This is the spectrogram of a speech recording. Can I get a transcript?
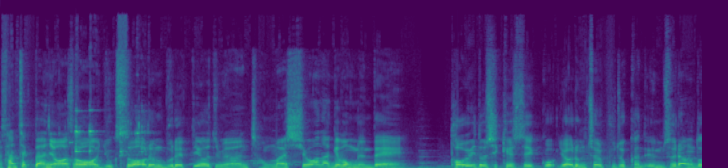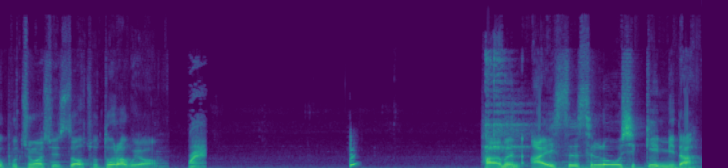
산책 다녀와서 육수 얼음 물에 띄워주면 정말 시원하게 먹는데 더위도 식힐 수 있고 여름철 부족한 음수량도 보충할 수 있어 좋더라고요. 다음은 아이스 슬로우 식기입니다.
